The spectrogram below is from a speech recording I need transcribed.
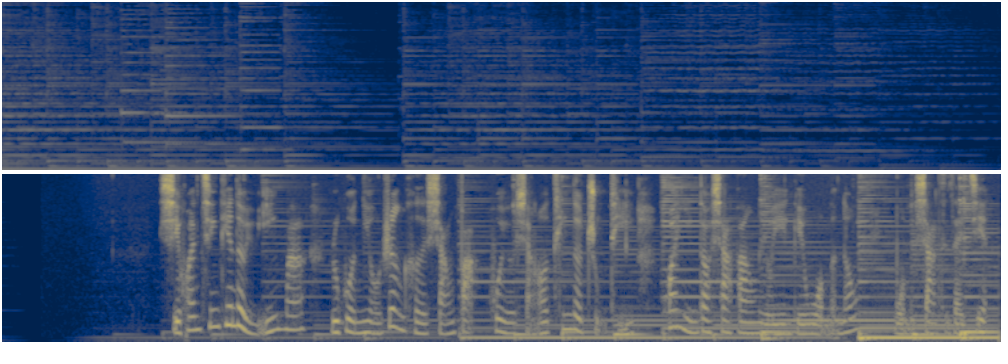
喜欢今天的语音吗？如果你有任何的想法或有想要听的主题，欢迎到下方留言给我们哦。我们下次再见。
